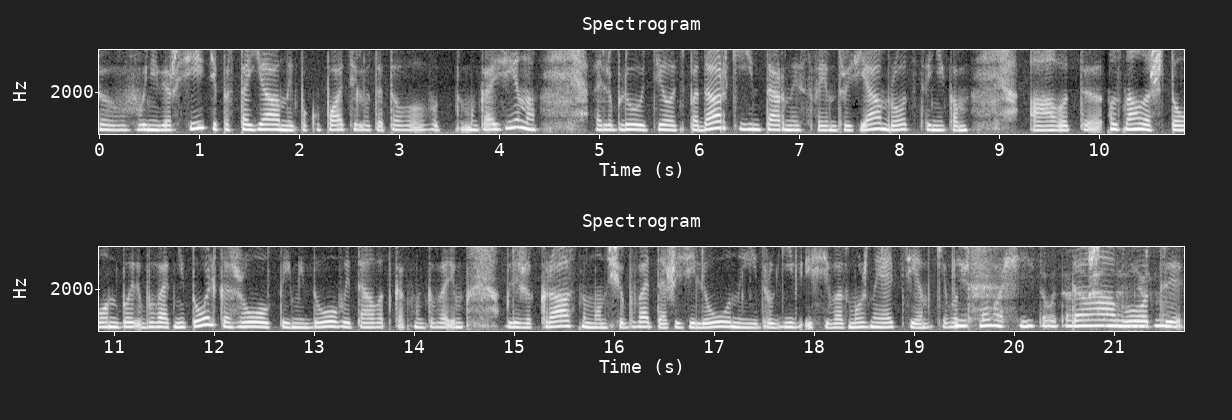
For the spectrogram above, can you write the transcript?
в университете постоянный покупатель вот этого вот магазина. люблю делать подарки янтарные своим друзьям, родственникам. А вот э, узнала, что он бывает не только желтый, медовый, да, вот как мы говорим, ближе к красному, он еще бывает даже зеленый и другие и всевозможные оттенки. Вот. Есть малахитовый, да, Да, вот. И,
